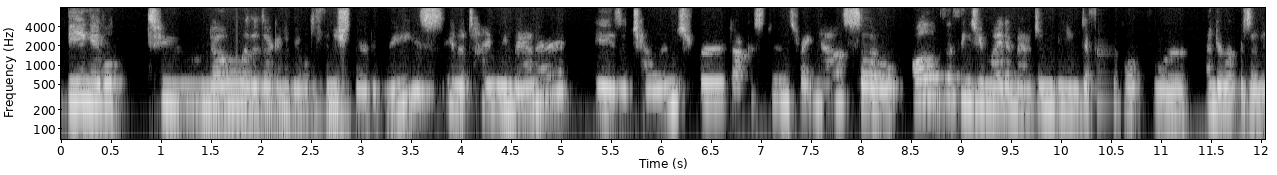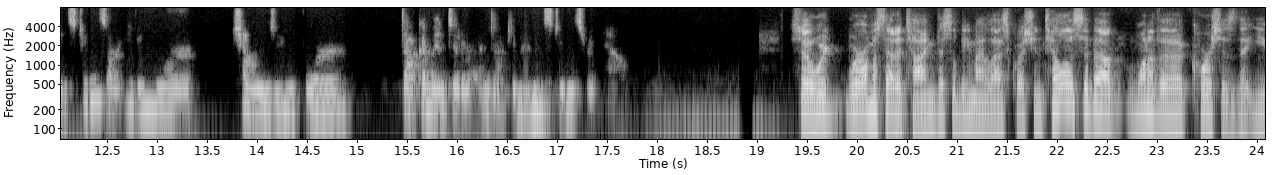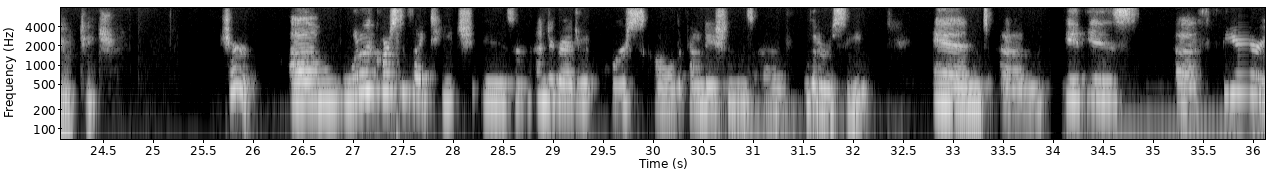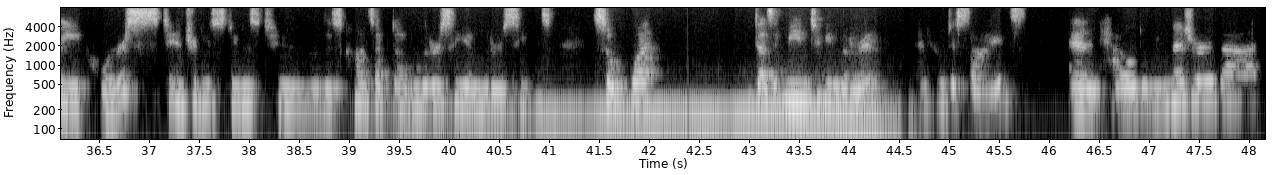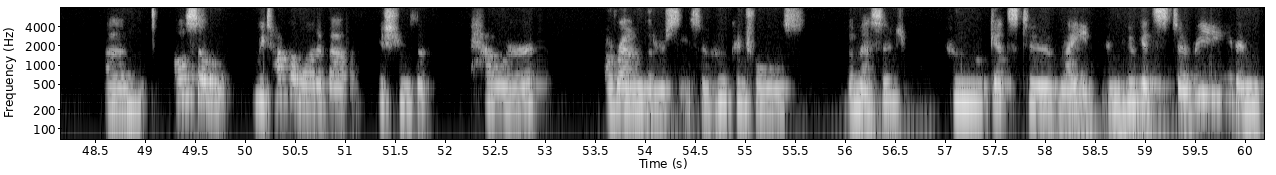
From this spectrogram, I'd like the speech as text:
being able to know whether they're going to be able to finish their degrees in a timely manner is a challenge for DACA students right now. So all of the things you might imagine being difficult for underrepresented students are even more challenging for documented or undocumented students right now. So we're, we're almost out of time. This will be my last question. Tell us about one of the courses that you teach. Sure. Um, one of the courses I teach is an undergraduate course called The Foundations of Literacy. And um, it is a theory course to introduce students to this concept of literacy and literacies. So, what does it mean to be literate and who decides? And how do we measure that? Um, also, we talk a lot about issues of power around literacy. So, who controls the message, who gets to write and who gets to read. And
